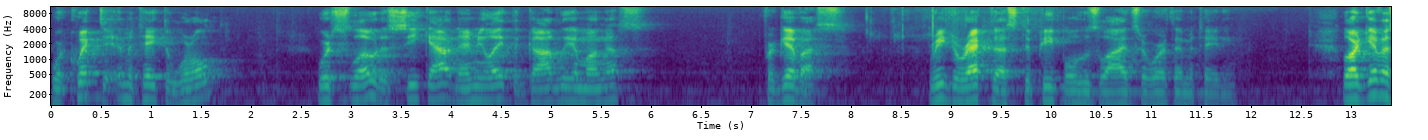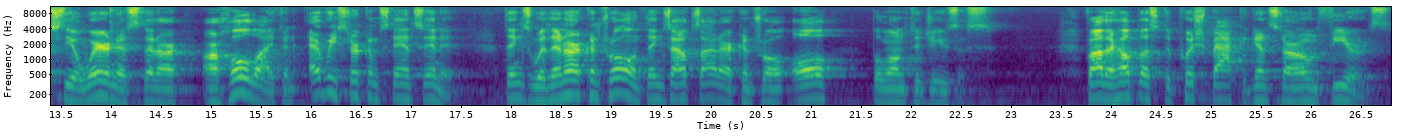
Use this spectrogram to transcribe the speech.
We're quick to imitate the world. We're slow to seek out and emulate the godly among us. Forgive us. Redirect us to people whose lives are worth imitating. Lord, give us the awareness that our, our whole life and every circumstance in it, things within our control and things outside our control, all belong to Jesus. Father, help us to push back against our own fears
